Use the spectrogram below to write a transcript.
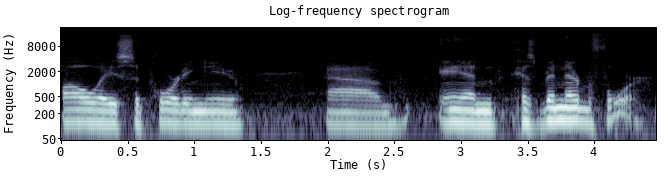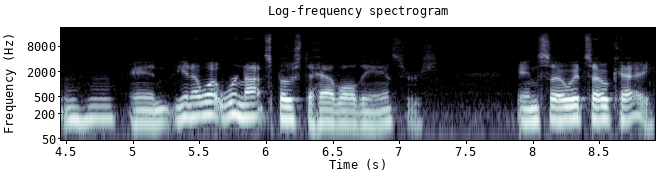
always supporting you, um, and has been there before. Mm-hmm. And you know what? We're not supposed to have all the answers. And so it's okay.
